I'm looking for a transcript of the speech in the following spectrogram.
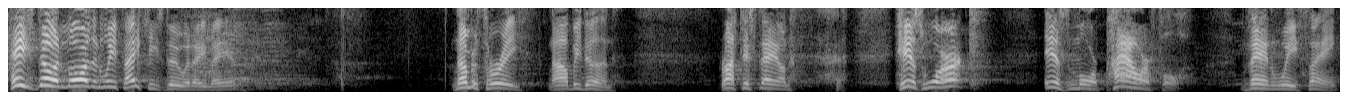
He's doing more than we think He's doing, amen. Number three, and I'll be done. Write this down. His work is more powerful than we think.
